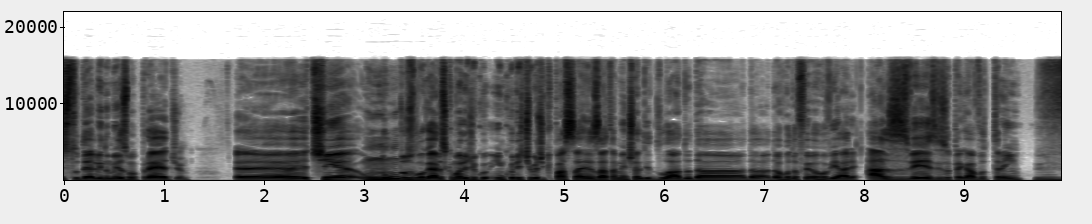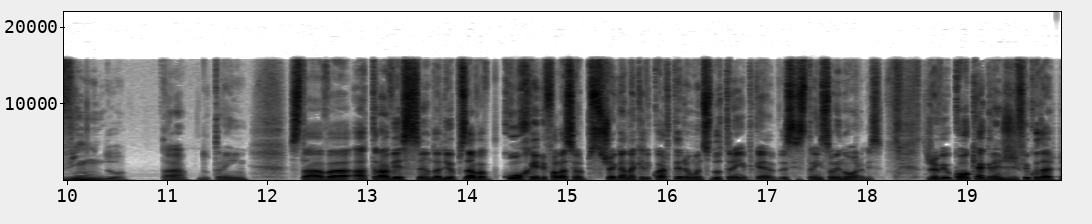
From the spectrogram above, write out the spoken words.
estudei ali no mesmo prédio é, tinha um, dos lugares que eu morei em Curitiba tinha que passar exatamente ali do lado da, da, da roda ferroviária. Às vezes eu pegava o trem vindo, tá? O trem estava atravessando ali, eu precisava correr e falar assim, eu preciso chegar naquele quarteirão antes do trem, porque esses trens são enormes. Você já viu? Qual que é a grande dificuldade?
